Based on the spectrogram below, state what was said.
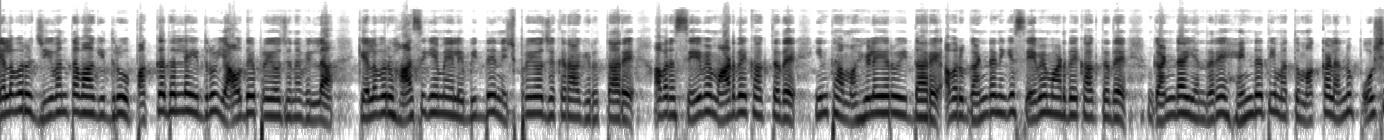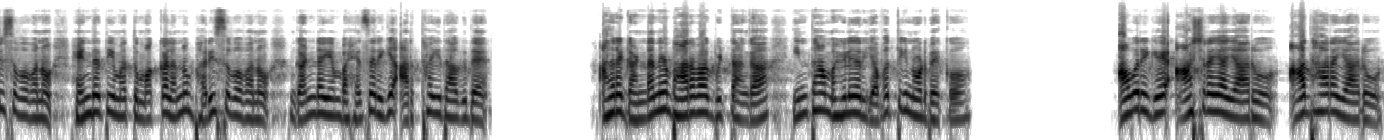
ಕೆಲವರು ಜೀವಂತವಾಗಿದ್ದರೂ ಪಕ್ಕದಲ್ಲೇ ಇದ್ದರೂ ಯಾವುದೇ ಪ್ರಯೋಜನವಿಲ್ಲ. ಕೆಲವರು ಹಾಸಿಗೆ ಮೇಲೆ ಬಿದ್ದೇ ನಿಷ್ಪ್ರಯೋಜಕರಾಗಿರುತ್ತಾರೆ. ಅವರ ಸೇವೆ ಮಾಡಬೇಕಾಗ್ತದೆ. ಇಂಥ ಮಹಿಳೆಯರು ಇದ್ದಾರೆ. ಅವರು ಗಂಡನಿಗೆ ಸೇವೆ ಮಾಡಬೇಕಾಗ್ತದೆ. ಗಂಡ ಎಂದರೆ ಹೆಂಡತಿ ಮತ್ತು ಮಕ್ಕಳನ್ನು ಪೋಷಿಸುವವನು, ಹೆಂಡತಿ ಮತ್ತು ಮಕ್ಕಳನ್ನು ಭರಿಸುವವನು. ಗಂಡ ಎಂಬ ಹೆಸರಿಗೆ ಅರ್ಥ ಇದಾಗಿದೆ. ಆದರೆ ಗಂಡನೇ ಭಾರವಾಗಿ ಬಿಟ್ಟಂಗ ಇಂಥ ಮಹಿಳೆಯರು ಯಾವತ್ತಿಗೆ ನೋಡಬೇಕು? ಅವರಿಗೆ ಆಶ್ರಯ ಯಾರು, ಆಧಾರ ಯಾರು?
